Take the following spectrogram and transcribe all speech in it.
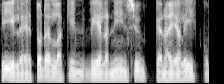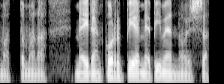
piilee todellakin vielä niin synkkänä ja liikkumattomana meidän korpiemme pimennoissa,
